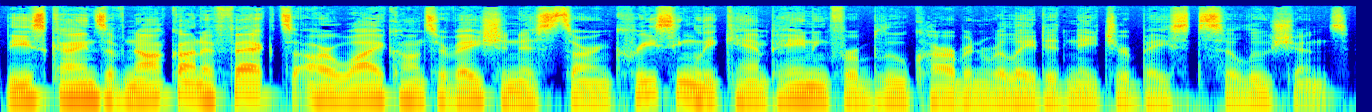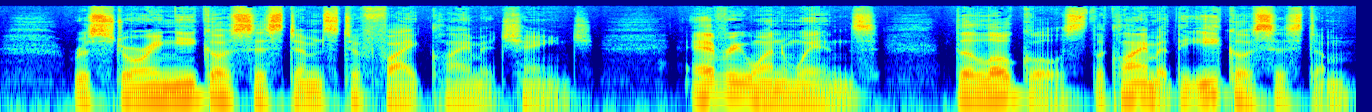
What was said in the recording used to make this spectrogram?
These kinds of knock on effects are why conservationists are increasingly campaigning for blue carbon related nature based solutions, restoring ecosystems to fight climate change. Everyone wins the locals, the climate, the ecosystem.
